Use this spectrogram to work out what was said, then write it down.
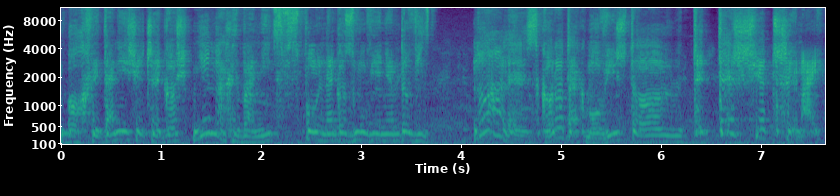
bo chwytanie się czegoś nie ma chyba nic wspólnego z mówieniem do widza. No ale skoro tak mówisz, to ty też się trzymaj.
